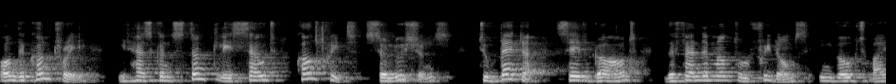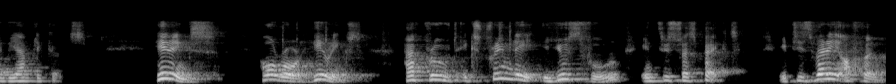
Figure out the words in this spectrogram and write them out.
On the contrary, it has constantly sought concrete solutions to better safeguard the fundamental freedoms invoked by the applicants. Hearings, oral hearings, have proved extremely useful in this respect. It is very often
